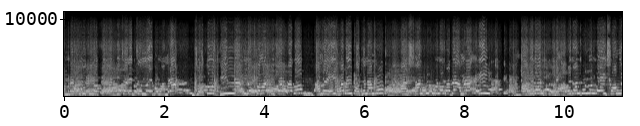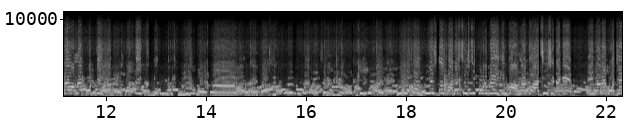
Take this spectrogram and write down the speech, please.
আমরা শুধু তিলোত্তমার বিচারের জন্য এবং আমরা যত দিন না তিলোত্তমার বিচার পাবো আমরা এইভাবেই পথে নামবো আর শান্তিপূর্ণভাবে আমরা এই আবেদন মানে আবেদন বলুন বা এই সংগ্রাম আমরা করতেই থাকব করতেই থাকব। পুলিশ তো আহ, সেই justice, আহ, হচ্ছে না কিছুটা বাধা সৃষ্টি করছে পুলিশ তো পুলিশ তো বাধার সৃষ্টি করবেই কিন্তু আমরা তো আছি সেটাকে এইভাবে পথে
